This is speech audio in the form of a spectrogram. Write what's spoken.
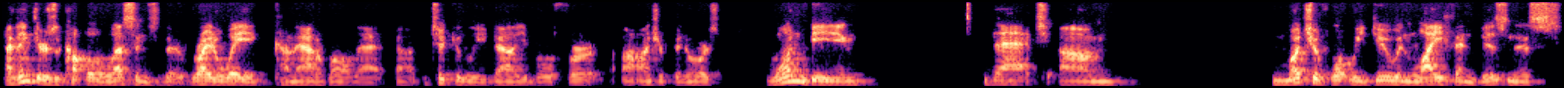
I think there's a couple of lessons that right away come out of all that, uh, particularly valuable for uh, entrepreneurs. One being that um, much of what we do in life and business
